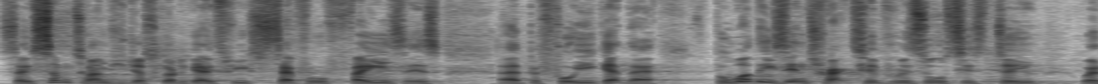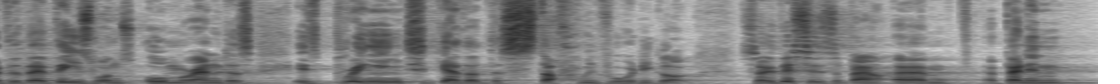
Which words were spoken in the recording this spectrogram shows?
So sometimes you just got to go through several phases uh, before you get there. But what these interactive resources do, whether they're these ones or Miranda's, is bringing together the stuff we've already got. So this is about um, a Benin,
